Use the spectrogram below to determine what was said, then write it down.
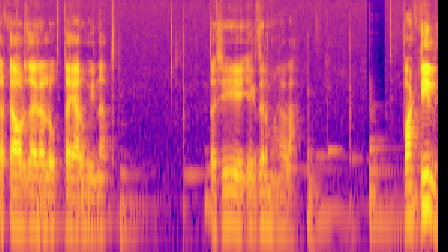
तटावर जायला लोक तयार होईनात. तशी एकजण म्हणाला पाटील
